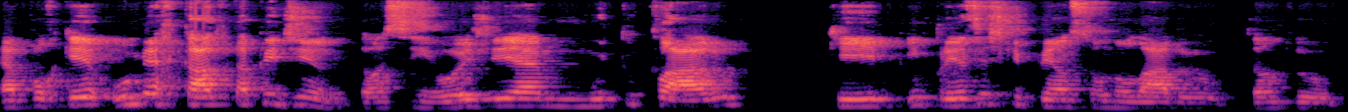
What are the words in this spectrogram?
é porque o mercado está pedindo. Então, assim, hoje é muito claro que empresas que pensam no lado tanto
